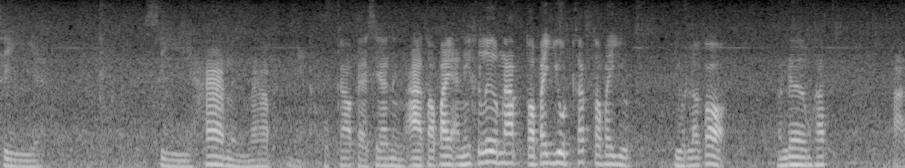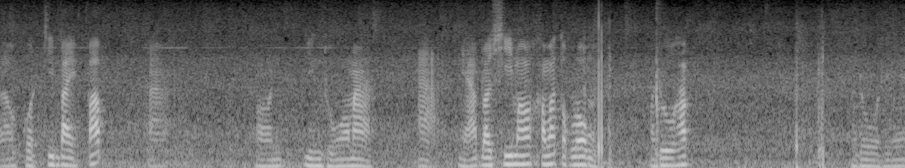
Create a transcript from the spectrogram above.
สี่สี่ห้าหนึ่งนะครับเนี่ยหกเก้าแปดสี่ห้าหนึ่งอ่าต่อไปอันนี้คือเริ่มนะครับ ต่อไปหยุดครับ ต่อไปหยุดหยุดแล้วก็เหมือนเดิมครับอ่าเรากดจิ้มไปปั๊บอ่าพอยิงถุงออกมาอ่าเนี่ยครับเราชี้เมาส์คำว่าตกลงมาดูครับ มาดูทีนี้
